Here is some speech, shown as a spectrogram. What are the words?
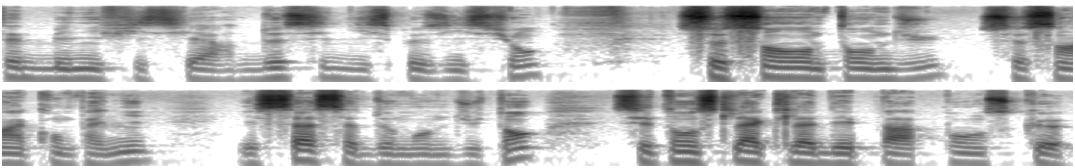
être bénéficiaire de ces dispositions se sent entendu, se sent accompagné. Et ça, ça demande du temps. C'est en cela que l'ADEPA pense que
